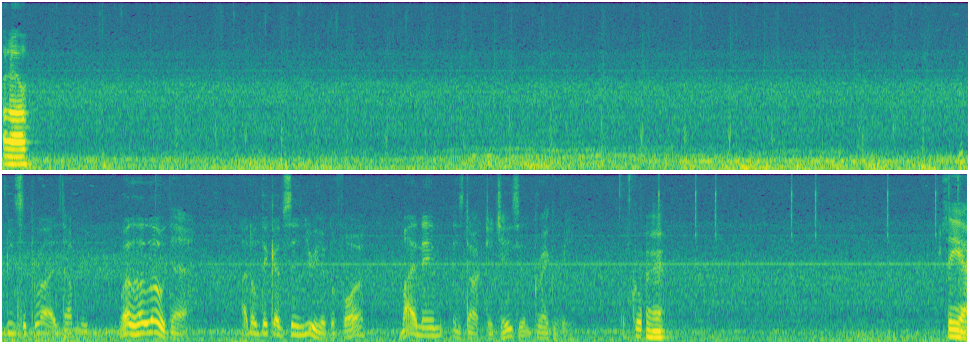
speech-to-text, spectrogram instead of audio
Hello. You'd be surprised how many. Well, hello there. I don't think I've seen you here before. My name is Dr. Jason Gregory. Of course. Mm. See ya.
